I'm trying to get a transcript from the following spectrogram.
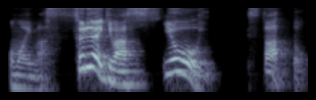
思います。それでは行きます。用意、スタート。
